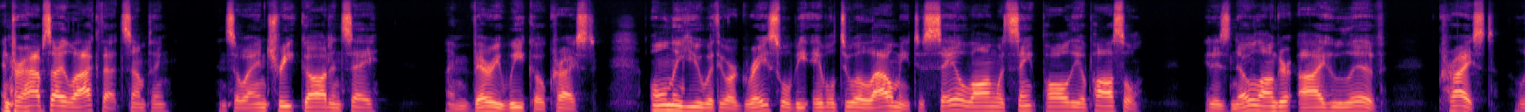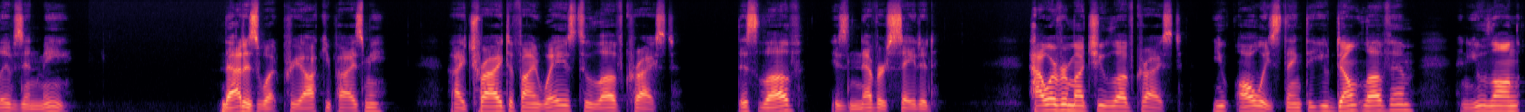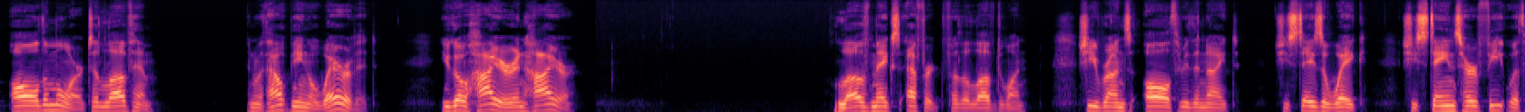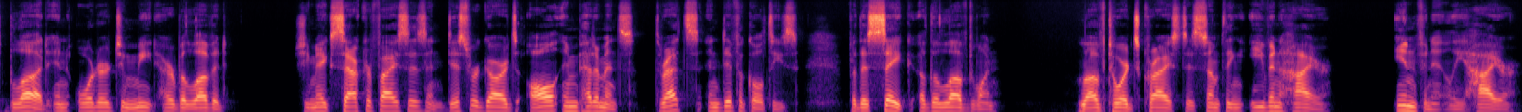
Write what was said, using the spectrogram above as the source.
And perhaps I lack that something, and so I entreat God and say, I'm very weak, O Christ. Only you, with your grace, will be able to allow me to say along with St. Paul the Apostle, It is no longer I who live, Christ lives in me. That is what preoccupies me. I try to find ways to love Christ this love is never sated. However much you love Christ, you always think that you don't love Him, and you long all the more to love Him. And without being aware of it, you go higher and higher. Love makes effort for the loved one. She runs all through the night. She stays awake. She stains her feet with blood in order to meet her beloved. She makes sacrifices and disregards all impediments threats, and difficulties for the sake of the loved one. Love towards Christ is something even higher, infinitely higher.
